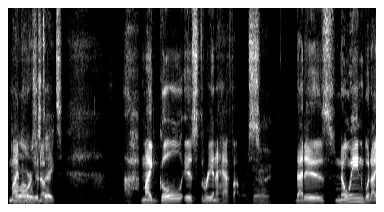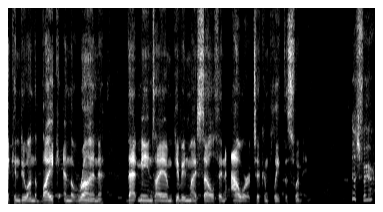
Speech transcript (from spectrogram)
my How long will portion of take? it. Uh, my goal is three and a half hours. all right. That is knowing what I can do on the bike and the run. That means I am giving myself an hour to complete the swimming, That's fair.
